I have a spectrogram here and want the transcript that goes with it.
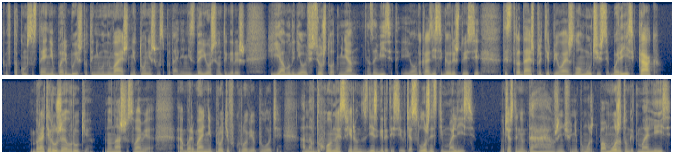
в таком состоянии борьбы, что ты не унываешь, не тонешь в испытании, не сдаешься, но ты говоришь, я буду делать все, что от меня зависит. И он как раз здесь и говорит, что если ты страдаешь, претерпеваешь зло, мучаешься, борись. Как? Брать оружие в руки. Но наша с вами э, борьба не против крови и плоти, она в духовной сфере. Он здесь говорит, если у тебя сложности, молись. Мы часто говорим, да, уже ничего не поможет. Поможет, он говорит, молись.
